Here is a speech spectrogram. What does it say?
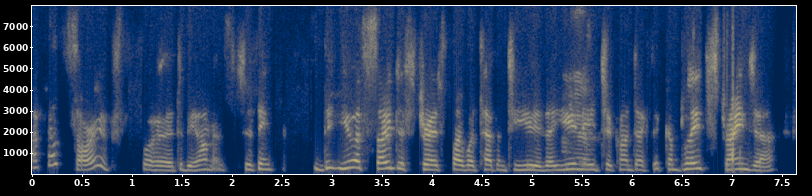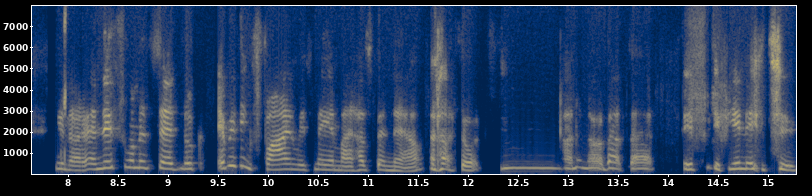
I felt sorry for her, to be honest, to think that you are so distressed by what's happened to you that you yeah. need to contact a complete stranger you know. And this woman said look everything's fine with me and my husband now. And i thought mm, i don't know about that. If if you need to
